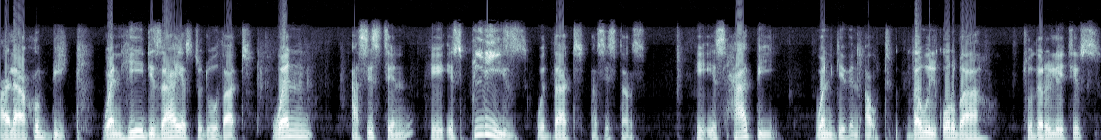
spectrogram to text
ala hubbi, when he desires to do that, when assisting, he is pleased with that assistance. He is happy when giving out. Dhawil qurba to the relatives,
